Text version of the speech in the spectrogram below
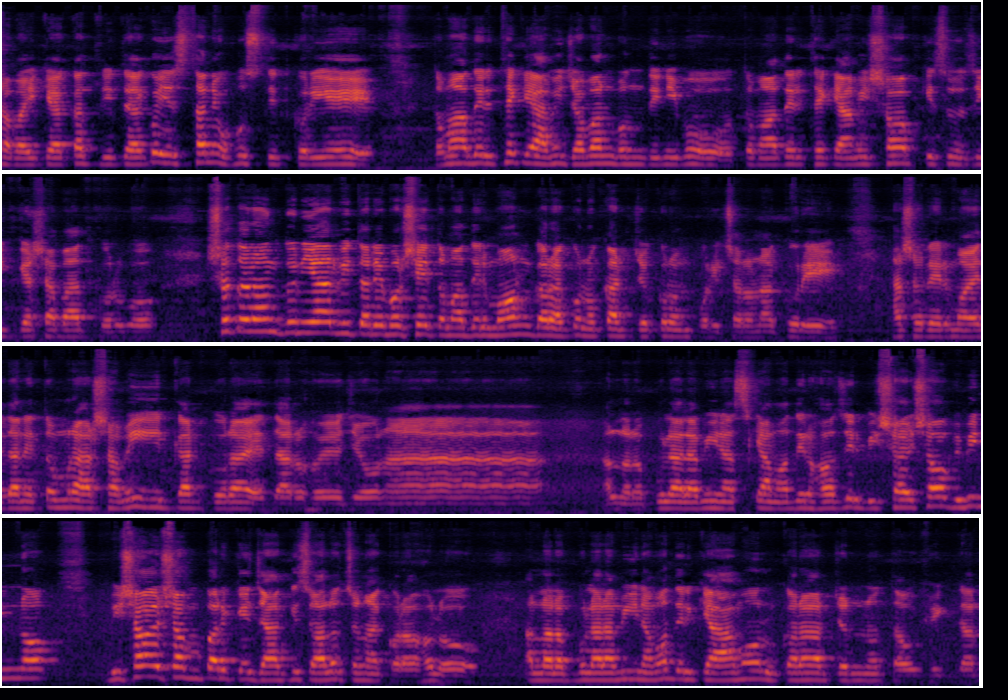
সবাইকে একত্রিত একই স্থানে উপস্থিত করিয়ে তোমাদের থেকে আমি জবানবন্দি নিব, তোমাদের থেকে আমি সব কিছু জিজ্ঞাসাবাদ করব। সুতরাং দুনিয়ার ভিতরে বসে তোমাদের মন গড়া কোনো কার্যক্রম পরিচালনা করে হাসরের ময়দানে তোমরা স্বামীর কাঠ করায় দাঁড় হয়ে যেও না। আল্লাহ রাব্বুল আলামিন আজকে আমাদের হজের বিষয় সহ বিভিন্ন বিষয় সম্পর্কে যা কিছু আলোচনা করা হলো, আল্লাহ রাব্বুল আলামিন আমাদেরকে আমল করার জন্য তৌফিক দান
